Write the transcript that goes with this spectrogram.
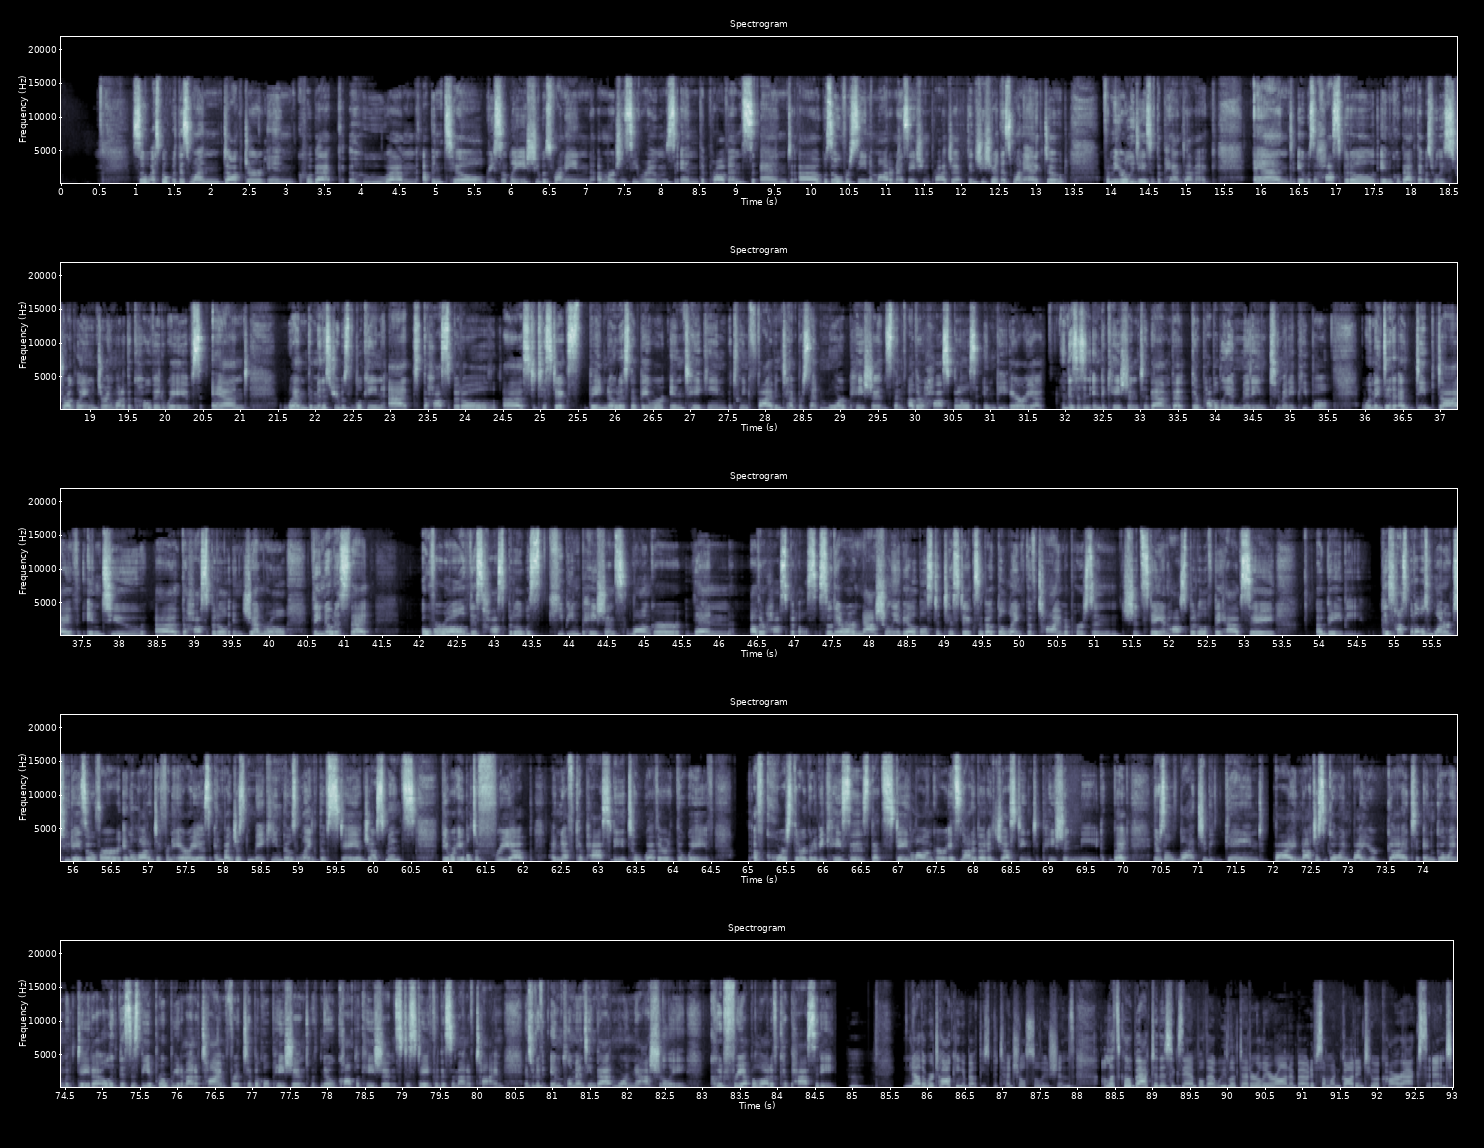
So I spoke with this one doctor in Quebec who, um, up until recently, she was running emergency rooms in the province and uh, was overseeing a modernization project. And she shared this one anecdote from the early days of the pandemic. And it was a hospital in Quebec that was really struggling during one of the COVID waves. And when the ministry was looking at the hospital uh, statistics, they noticed that they were intaking between 5 and 10% more patients than other hospitals in the area. And this is an indication to them that they're probably admitting too many people. When they did a deep dive into uh, the hospital in general, they noticed that overall, this hospital was keeping patients longer than other hospitals. So there are nationally available statistics about the length of time a person should stay in hospital if they have, say, a baby. This hospital was one or two days over in a lot of different areas. And by just making those length of stay adjustments, they were able to free up enough capacity to weather the wave. Of course, there are going to be cases that stay longer. It's not about adjusting to patient need, but there's a lot to be gained by not just going by your gut and going with data. Oh, like this is the appropriate amount of time for a typical patient with no complications to stay for this amount of time. And sort of implementing that more nationally could free up a lot of capacity. Hmm now that we're talking about these potential solutions, let's go back to this example that we looked at earlier on about if someone got into a car accident.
